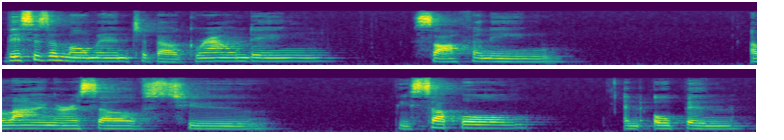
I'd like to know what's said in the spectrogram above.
This is a moment about grounding, softening, allowing ourselves to be supple and open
